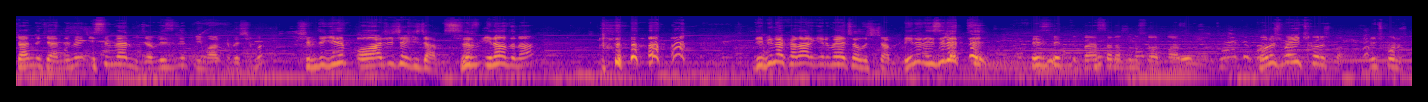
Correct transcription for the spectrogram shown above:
kendi kendime isim vermeyeceğim. Rezil etmeyeyim arkadaşımı. Şimdi gidip o ağacı çekeceğim. Sırf inadına dibine kadar girmeye çalışacağım. Beni rezil etti. Rezil etti. Ben sana bunu sormazdım. Konuşma hiç konuşma. Hiç konuşma.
